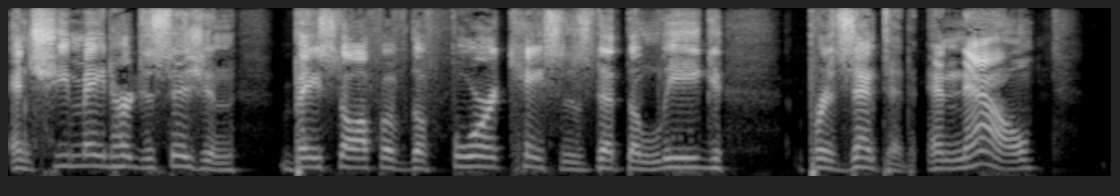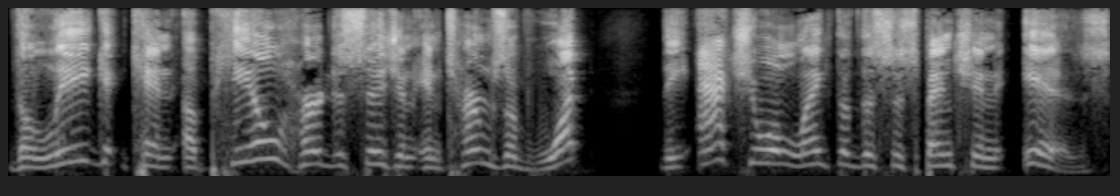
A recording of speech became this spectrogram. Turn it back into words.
and she made her decision based off of the four cases that the league presented. And now the league can appeal her decision in terms of what the actual length of the suspension is.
